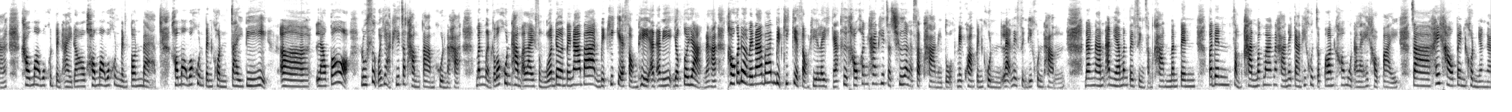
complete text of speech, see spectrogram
นะ เขามองว่าคุณเป็นไอดอลเขามองว่าคุณเป็นต้นแบบ เขามองว่าคุณเป็นคนใจดี แล้วก็รู้สึกว่าอยากที่จะทำตามคุณนะคะ มันเหมือนกับว่าคุณทำอะไรสมมติว่าเดินไปหน้าบ้านบิดขี้เกียจสองทีอันอันนี้ยกตัวอย่างนะคะเขาก็เดินไปหน้าบ้านบิดขี้เกียจสองทีอะไรอย่างเงี้ยคือเขาค่อนข้างที่จะเชื่อและศรัทธาในตัวในความเป็นคุณและในสิ่งที่คุณทำดังนั้นอันนี้มันเป็นสิ่งสำคัญมันเป็นประเด็นสำคัญมากๆนะคะ ในการที่คุณจะป้อนข้อมูลอะไรให้เขาไป จะให้เขาเป็นคนยังไง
